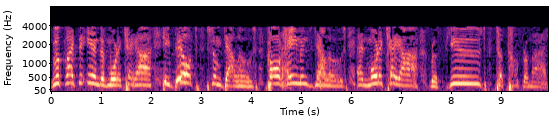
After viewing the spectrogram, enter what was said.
Looked like the end of Mordecai. He built some gallows called Haman's gallows and Mordecai refused to compromise.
